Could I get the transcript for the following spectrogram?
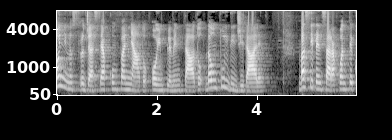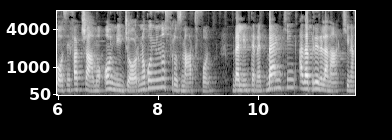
ogni nostro gesto è accompagnato o implementato da un tool digitale. Basti pensare a quante cose facciamo ogni giorno con il nostro smartphone dall'internet banking ad aprire la macchina,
